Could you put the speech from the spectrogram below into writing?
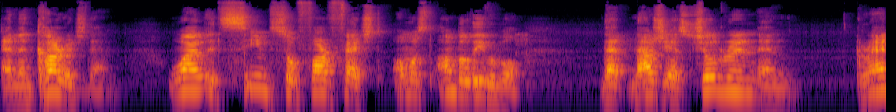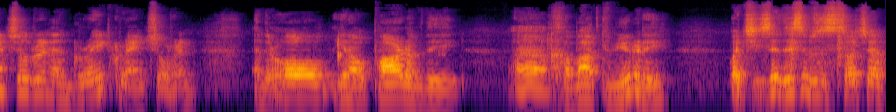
and encourage them, while it seemed so far fetched, almost unbelievable, that now she has children and grandchildren and great grandchildren, and they're all, you know, part of the uh, Chabad community. But she said this was such a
